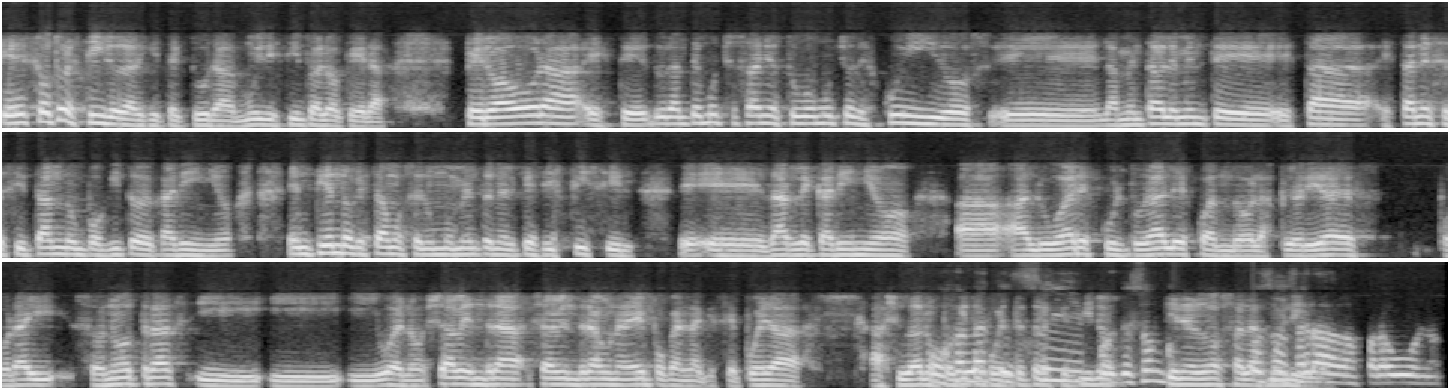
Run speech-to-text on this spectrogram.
que es otro estilo de arquitectura, muy distinto a lo que era pero ahora este, durante muchos años tuvo muchos descuidos, eh, lamentablemente está, está necesitando un poquito de cariño. Entiendo que estamos en un momento en el que es difícil eh, eh, darle cariño a, lugares culturales cuando las prioridades por ahí son otras y, bueno, ya vendrá, ya vendrá una época en la que se pueda ayudar un poquito porque el teatro argentino tiene dos salas muy para uno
